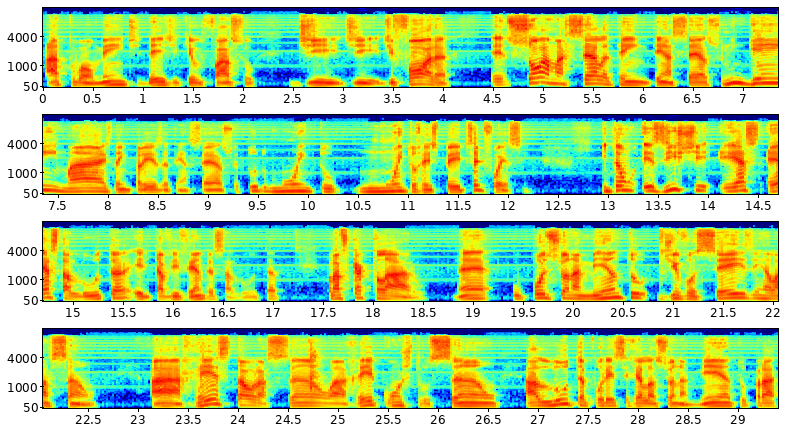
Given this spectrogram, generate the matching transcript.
atualmente, desde que eu faço de, de, de fora, só a Marcela tem, tem acesso, ninguém mais da empresa tem acesso, é tudo muito, muito respeito, sempre foi assim. Então, existe es- esta luta, ele está vivendo essa luta, para ficar claro, né, o posicionamento de vocês em relação à restauração, à reconstrução, à luta por esse relacionamento, para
